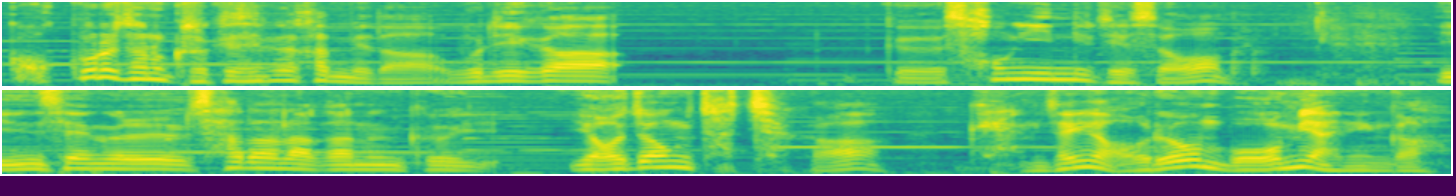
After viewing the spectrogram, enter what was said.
거꾸로 저는 그렇게 생각합니다. 우리가 그 성인이 돼서 인생을 살아나가는 그 여정 자체가 굉장히 어려운 모험이 아닌가.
